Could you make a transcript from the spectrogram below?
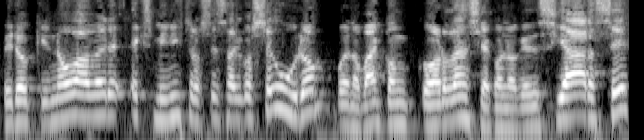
pero que no va a haber exministros es algo seguro. Bueno, va en concordancia con lo que decía Arce.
